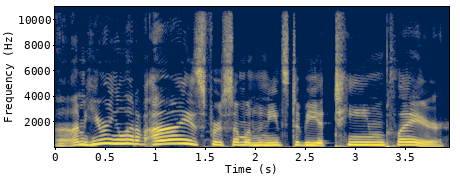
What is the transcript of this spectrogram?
Uh, I'm hearing a lot of eyes for someone who needs to be a team player.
